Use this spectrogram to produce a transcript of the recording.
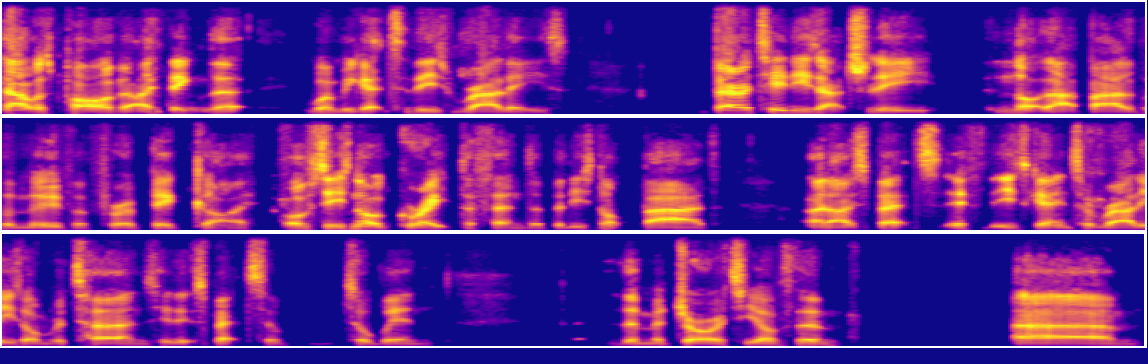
that was part of it. I think that when we get to these rallies, Berrettini's actually not that bad of a mover for a big guy. Obviously, he's not a great defender, but he's not bad. And I expect if he's getting to rallies on returns, he'd expect to to win the majority of them. Um,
